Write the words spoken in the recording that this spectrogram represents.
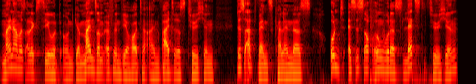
Mein Name ist Alex Theot und gemeinsam öffnen wir heute ein weiteres Türchen des Adventskalenders. Und es ist auch irgendwo das letzte Türchen,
